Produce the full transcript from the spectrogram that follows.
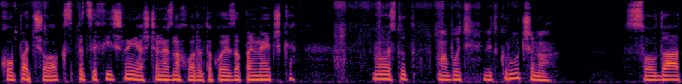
Копачок специфічний, я ще не знаходив такої запальнички. Ну ось тут, мабуть, відкручено. Солдат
